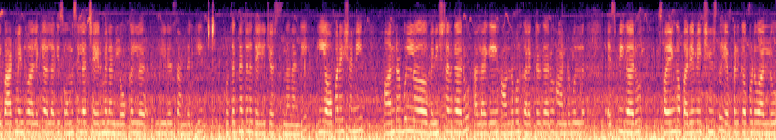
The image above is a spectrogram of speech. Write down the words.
డిపార్ట్మెంట్ వాళ్ళకి అలాగే Somasila chairman and local leaders అందరికీ కృతజ్ఞతలు తెలియజేస్తున్నానండి. ఈ ఆపరేషన్ని హానరబుల్ మినిస్టర్ గారు అలాగే హానరబుల్ కలెక్టర్ గారు హానరబుల్ ఎస్పీ గారు స్వయంగా పర్యవేక్షిస్తూ ఎప్పటికప్పుడు వాళ్ళు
